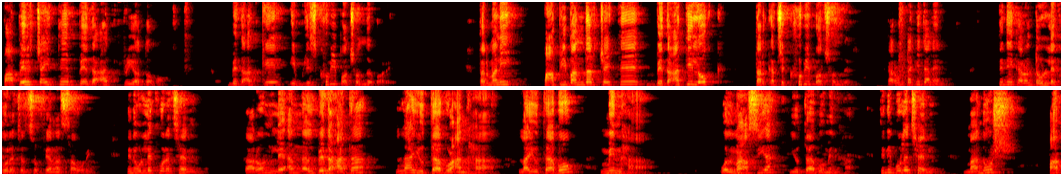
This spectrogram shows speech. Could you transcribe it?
পাপের চাইতে বেদাত প্রিয়তম। বেদাতকে ইবলিস খুবই পছন্দ করে। তার মানে পাপি বান্দার চাইতে বেদাতি লোক তার কাছে খুবই পছন্দের। কারণটা কি জানেন? তিনি কারণটা উল্লেখ করেছেন সুফিয়ানা সাউরি তিনি উল্লেখ করেছেন, কারণ লেআনাল বেদাআতা লা ইউতাবু আনহা, লা মিনহা। ওয়াল মাসিয়া ইউতাবু মিনহা। তিনি বলেছেন, মানুষ পাপ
